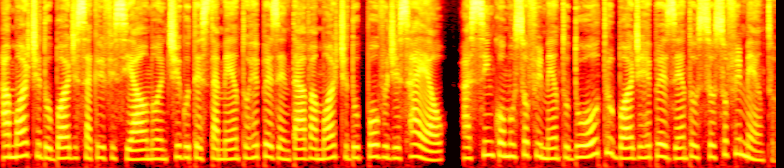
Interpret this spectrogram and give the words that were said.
A morte do bode sacrificial no Antigo Testamento representava a morte do povo de Israel, assim como o sofrimento do outro bode representa o seu sofrimento.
